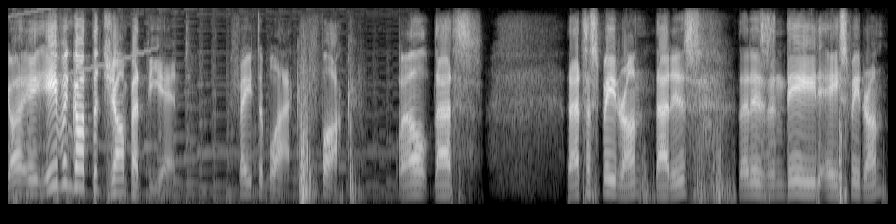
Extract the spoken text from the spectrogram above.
Got, even got the jump at the end. Fade to black. Fuck. Well, that's that's a speed run. That is. That is indeed a speed run.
